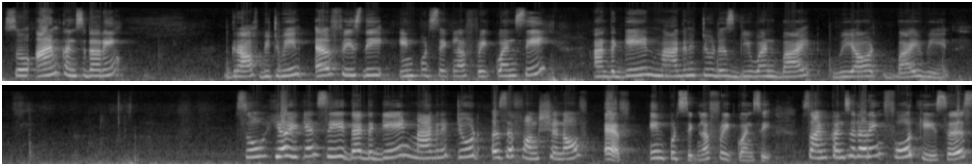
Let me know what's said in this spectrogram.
So, I am considering graph between f is the input signal frequency and the gain magnitude is given by V out by V in. So, here you can see that the gain magnitude is a function of f input signal frequency. So, I am considering four cases.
